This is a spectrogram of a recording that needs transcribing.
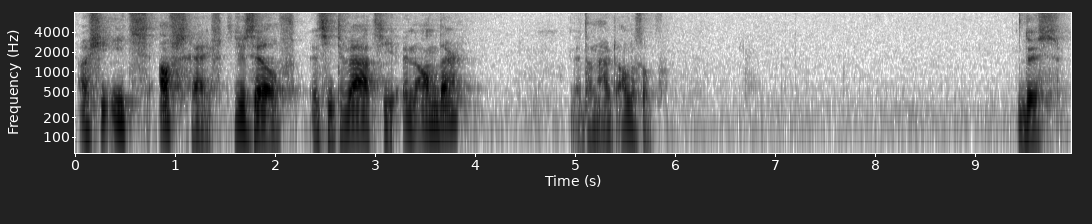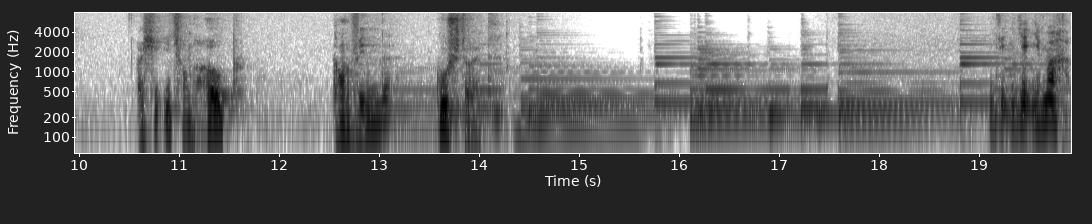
als je iets afschrijft, jezelf, een situatie, een ander, dan houdt alles op. Dus, als je iets van hoop kan vinden, koester het. Je, je, mag,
